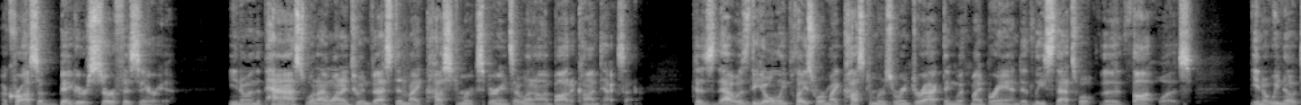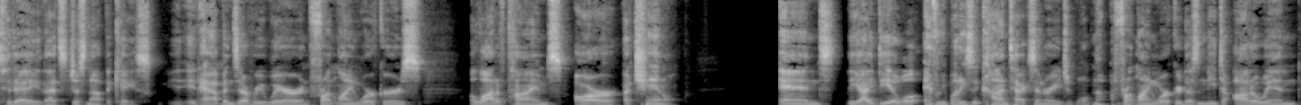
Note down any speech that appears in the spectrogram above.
across a bigger surface area. You know, in the past, when I wanted to invest in my customer experience, I went out and bought a contact center because that was the only place where my customers were interacting with my brand. At least that's what the thought was you know, we know today that's just not the case. It happens everywhere, and frontline workers a lot of times are a channel. And the idea, well, everybody's a contact center agent. Well, no, a frontline worker doesn't need to auto in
